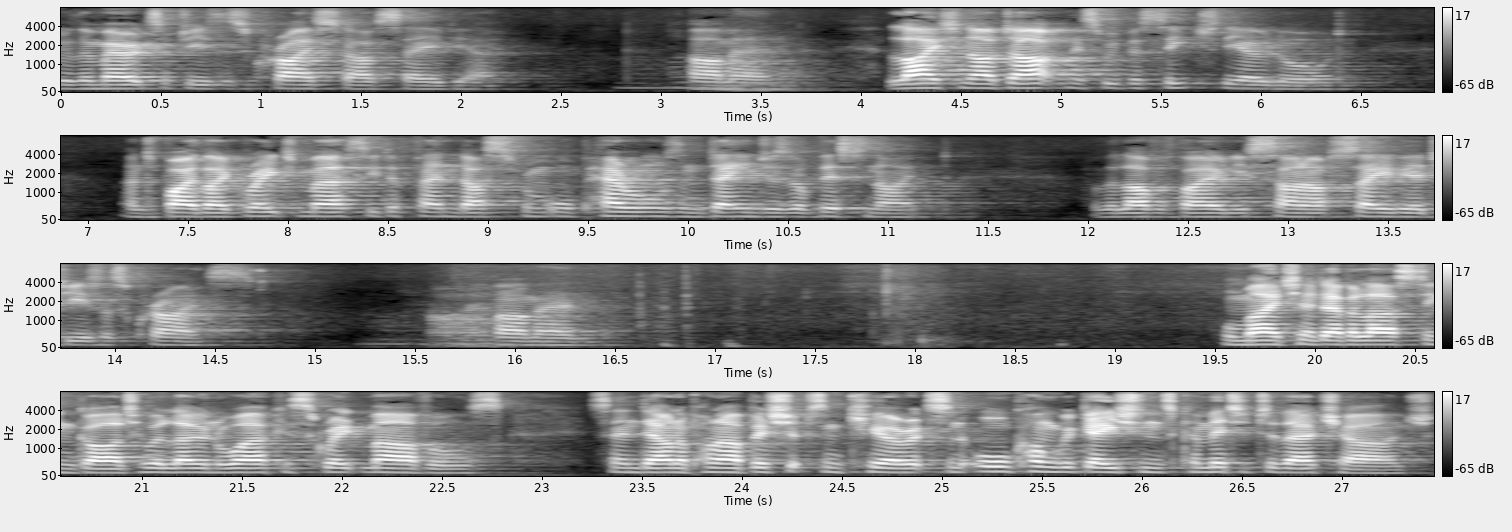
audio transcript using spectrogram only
through the merits of Jesus Christ our Saviour. Amen. Lighten our darkness, we beseech thee, O Lord, and by thy great mercy defend us from all perils and dangers of this night, For the love of thy only Son, our Saviour, Jesus Christ. Amen. Amen. Almighty and everlasting God, who alone workest great marvels, send down upon our bishops and curates and all congregations committed to their charge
